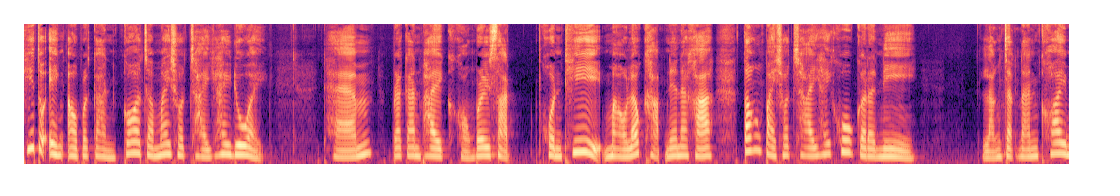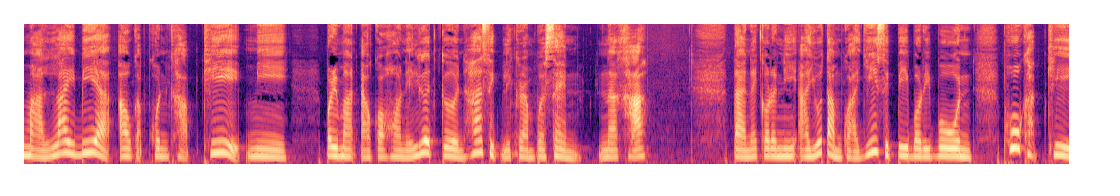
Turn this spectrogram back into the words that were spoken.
ที่ตัวเองเอาประกันก็จะไม่ชดใช้ให้ด้วย แถมประกันภัยของบริษัทคนที่เมาแล้วขับเนี่ยนะคะ ต้องไปชดใช้ให้คู่กรณี หลังจากนั้นค่อยมาไล่เบี้ยเอากับคนขับที่มีปริมาณแอลกอฮอล์ในเลือดเกิน 50มิลลิกรัมเปอร์เซ็นต์นะคะ แต่ในกรณีอายุต่ำกว่า 20 ปีบริบูรณ์ ผู้ขับขี่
